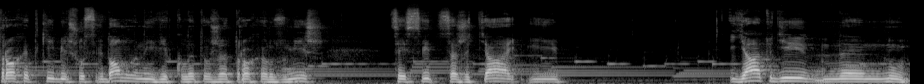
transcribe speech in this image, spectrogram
трохи такий більш усвідомлений вік, коли ти вже трохи розумієш цей світ, це життя. І я тоді не, ну,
